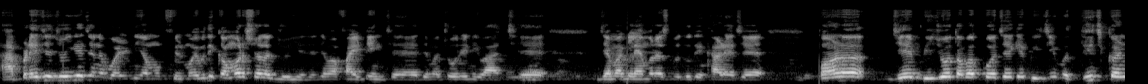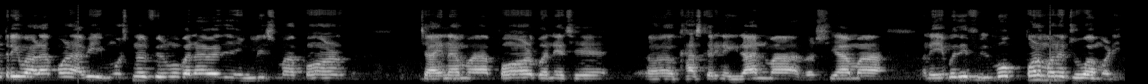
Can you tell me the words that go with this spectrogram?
આપણે જે જોઈએ છે ને વર્લ્ડની અમુક ફિલ્મો એ બધી કમર્શિયલ જ જોઈએ છે. જેમાં ફાઇટિંગ છે, જેમાં ચોરીની વાત છે, જેમાં ગ્લેમરસ બધું દેખાડે છે. પણ જે બીજો તબક્કો છે કે બીજી બધી જ કન્ટ્રી વાળા પણ આવી ઇમોશનલ ફિલ્મો બનાવે છે. ઇંગ્લિશમાં પણ ચાઇનામાં પણ બને છે. ખાસ કરીને ઈરાનમાં, રશિયામાં અને એ બધી ફિલ્મો પણ મને જોવા મળી.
